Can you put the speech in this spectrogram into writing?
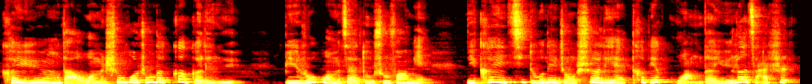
可以运用到我们生活中的各个领域，比如我们在读书方面，你可以既读那种涉猎特别广的娱乐杂志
